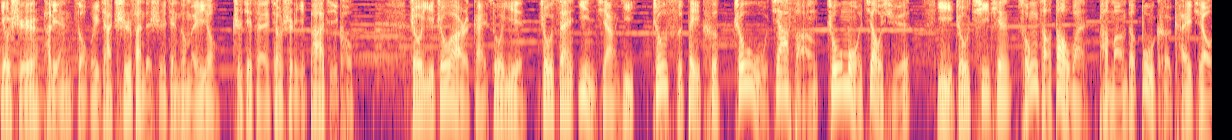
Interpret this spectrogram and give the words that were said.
有时他连走回家吃饭的时间都没有，直接在教室里扒几口。周一、周二改作业，周三印讲义，周四备课，周五家访，周末教学，一周七天，从早到晚，他忙得不可开交。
